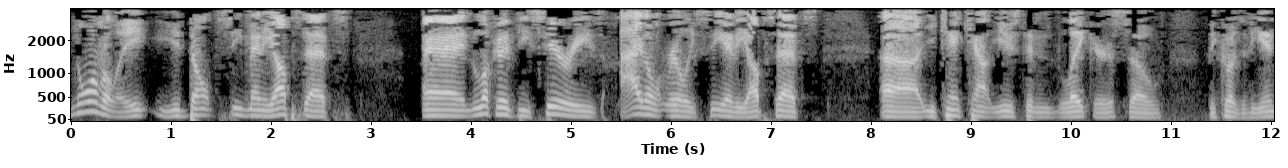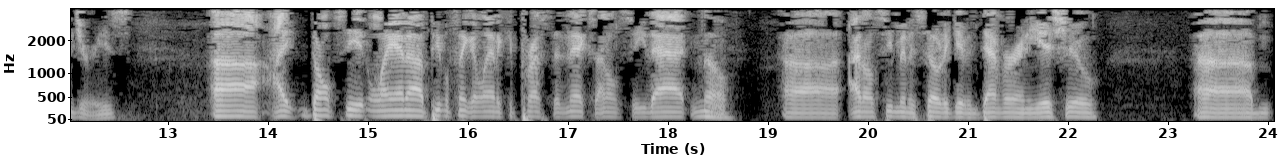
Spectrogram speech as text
normally, you don't see many upsets. And looking at these series, I don't really see any upsets. Uh, you can't count Houston Lakers, so because of the injuries. Uh, I don't see Atlanta. People think Atlanta could press the Knicks. I don't see that. No. Uh, I don't see Minnesota giving Denver any issue. Um,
